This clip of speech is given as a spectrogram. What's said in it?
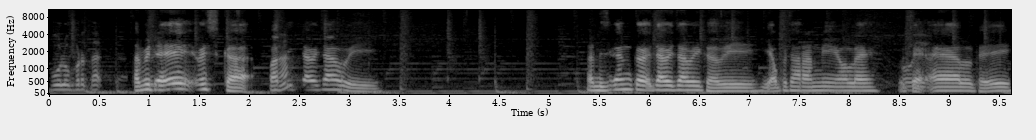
10 per Tapi deh wis gak pati cawe-cawe. Tadi kan kayak cawe-cawe gawe ya apa carane oleh Oh, UCL deh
